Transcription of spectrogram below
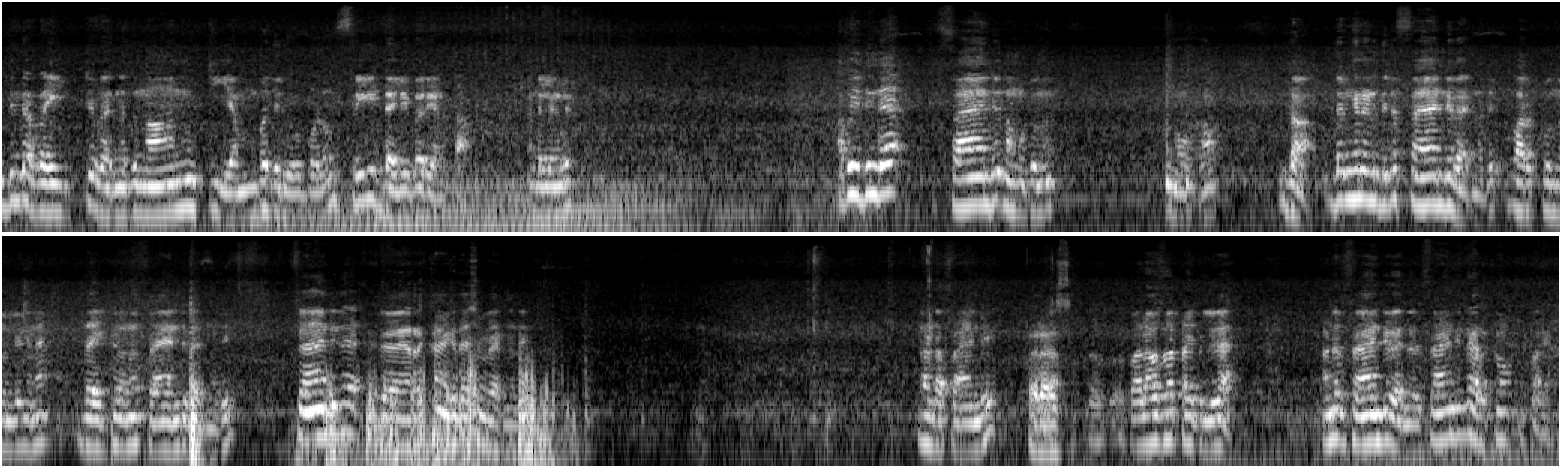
ഇതിന്റെ റേറ്റ് വരുന്നത് നാനൂറ്റി എൺപത് രൂപകളും ഫ്രീ ഡെലിവറിയാണ് കേട്ടോ കണ്ടില്ലെങ്കിൽ അപ്പൊ അപ്പോൾ ഇതിന്റെ ഫാന്റ് നമുക്കൊന്ന് നോക്കാം. ഇതാ ഇതെങ്ങനെയാണ് ഇതിന്റെ ഫാന്റ് വരുന്നത്? വർക്കൊന്നുമില്ല ഇങ്ങനെ ഇതായിട്ടാണ് ഫാന്റ് വരുന്നത്. ഫാന്റിന്റെ ഇറക്കം ഏകദേശം വരുന്നത്. വേണ്ട ഫാന്റ് പലാസ ടൈപ്പിലല്ലേ ആണ് ഫാന്റ് വരുന്നത്. ഫാന്റിന്റെ ഇറക്കം പറയാം.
